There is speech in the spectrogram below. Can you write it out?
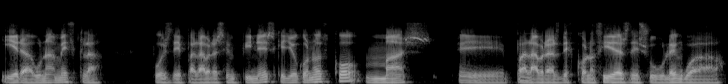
y era una mezcla pues de palabras en finés que yo conozco más eh, palabras desconocidas de su lengua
